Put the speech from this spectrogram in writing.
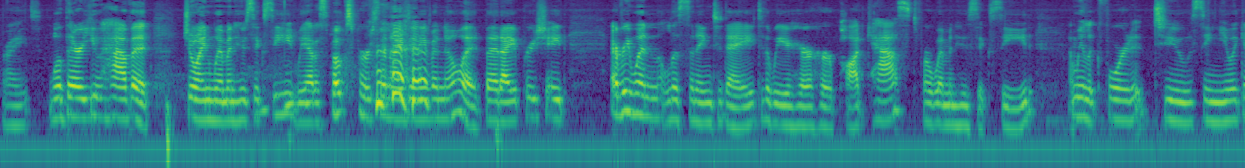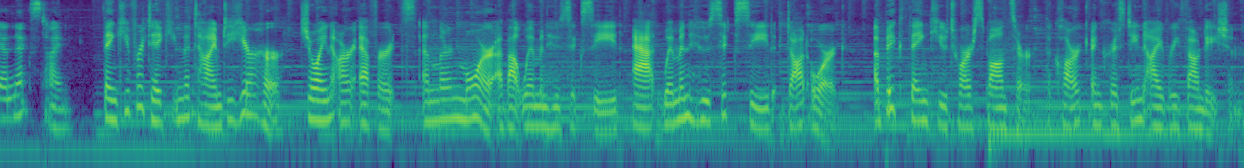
Right. Well, there you have it. Join Women Who Succeed. We had a spokesperson. I didn't even know it, but I appreciate everyone listening today to the We Hear Her podcast for Women Who Succeed. And we look forward to seeing you again next time. Thank you for taking the time to hear her. Join our efforts and learn more about Women Who Succeed at womenwhosucceed.org. A big thank you to our sponsor, the Clark and Christine Ivory Foundation.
